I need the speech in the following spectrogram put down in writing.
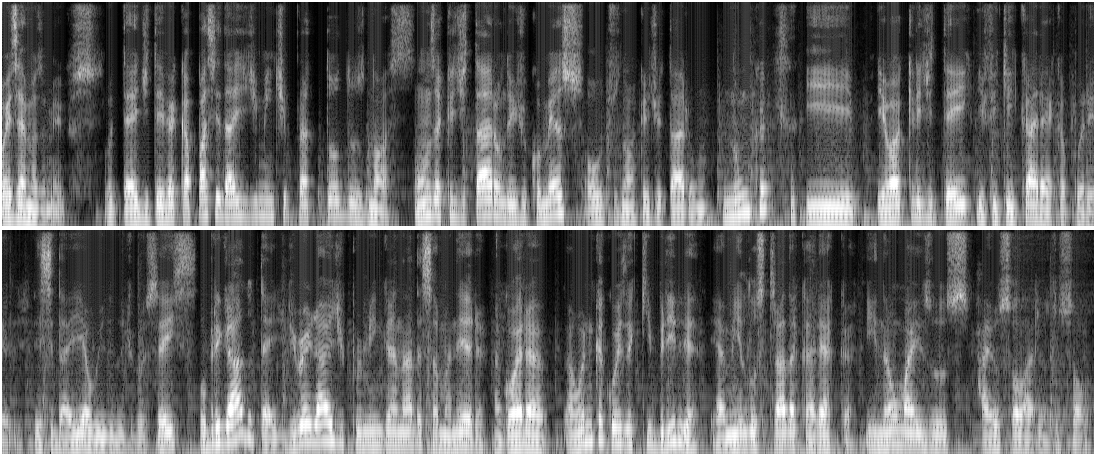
Pois é, meus amigos. O Ted teve a capacidade de mentir para todos nós. Uns acreditaram desde o começo, outros não acreditaram nunca. E eu acreditei e fiquei careca por ele. Esse daí é o ídolo de vocês. Obrigado, Ted, de verdade, por me enganar dessa maneira. Agora, a única coisa que brilha é a minha ilustrada careca e não mais os raios solares do sol.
